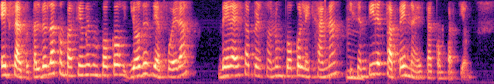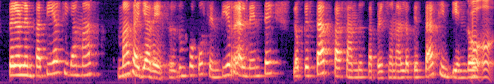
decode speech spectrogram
Exacto, tal vez la compasión es un poco yo desde afuera ver a esta persona un poco lejana y sentir esta pena, esta compasión. Pero la empatía sí va más más allá de eso, es un poco sentir realmente lo que está pasando esta persona, lo que está sintiendo.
